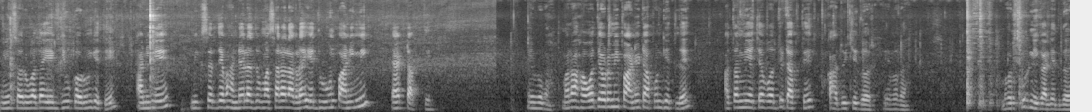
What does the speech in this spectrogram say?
हे सर्व आता एक जीव करून घेते. आणि हे मिक्सरच्या भांड्याला जो मसाला लागला हे धुवून पाणी मी ॲड टाकते. हे बघा मला हवं तेवढं मी पाणी टाकून घेतलं आहे आता मी याच्यावरती टाकते काजूचे गर. हे बघा. भरपूर निघालेत गर.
